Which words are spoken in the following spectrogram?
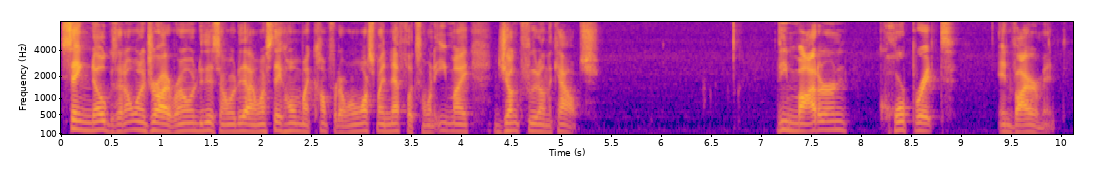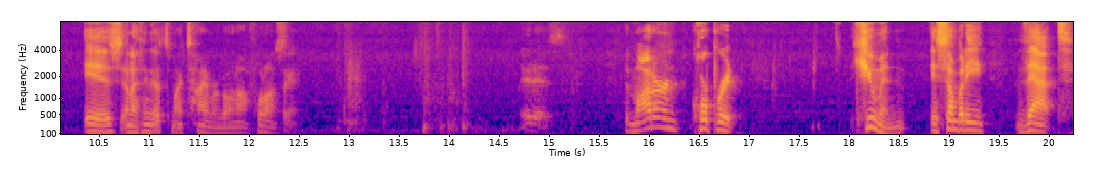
saying no because I don't want to drive, I don't want to do this, I want to do that, I want to stay home in my comfort, I want to watch my Netflix, I want to eat my junk food on the couch. The modern corporate environment is, and I think that's my timer going off. Hold on a second. It is. The modern corporate human is somebody that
